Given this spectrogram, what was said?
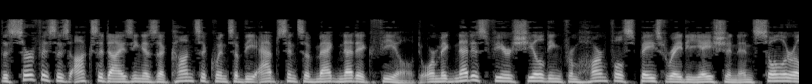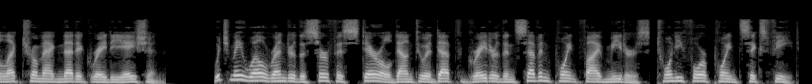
The surface is oxidizing as a consequence of the absence of magnetic field or magnetosphere shielding from harmful space radiation and solar electromagnetic radiation—which may well render the surface sterile down to a depth greater than 7.5 meters (24.6 feet).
